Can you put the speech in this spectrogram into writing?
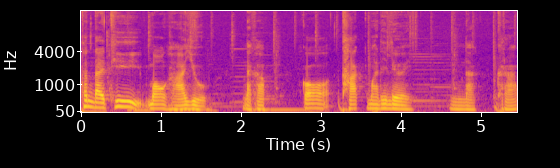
ท่านใดที่มองหาอยู่นะครับ ก็ทักมาได้เลยนะครับ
